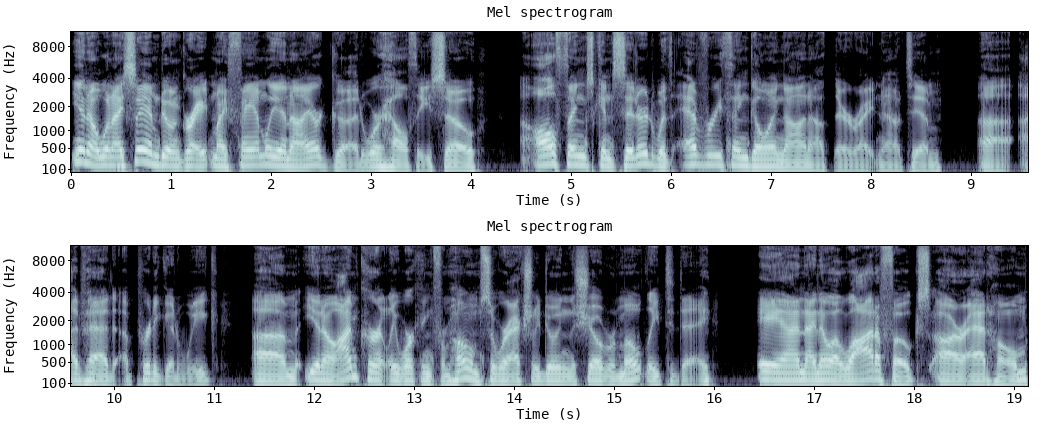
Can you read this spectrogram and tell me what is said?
you know, when I say I'm doing great, my family and I are good. We're healthy. So, all things considered, with everything going on out there right now, Tim, uh, I've had a pretty good week. Um, you know, I'm currently working from home, so we're actually doing the show remotely today. And I know a lot of folks are at home,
